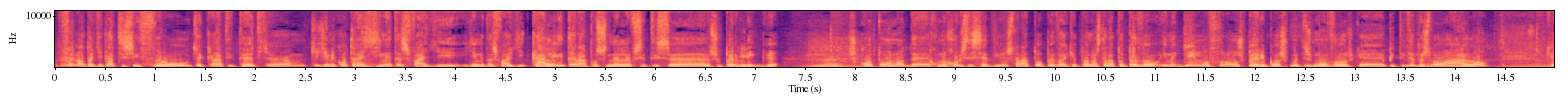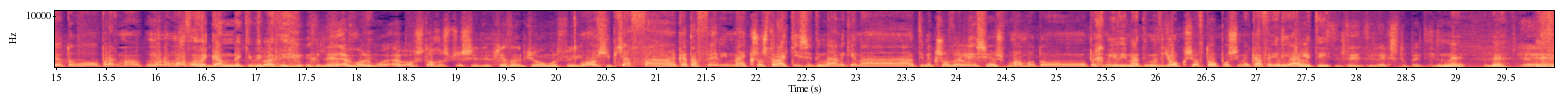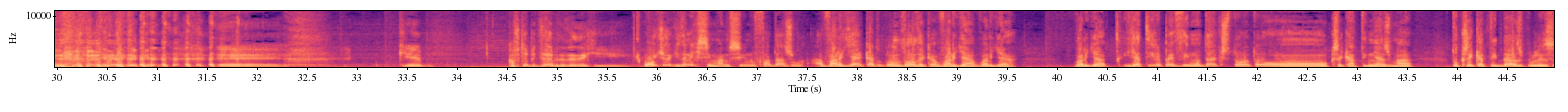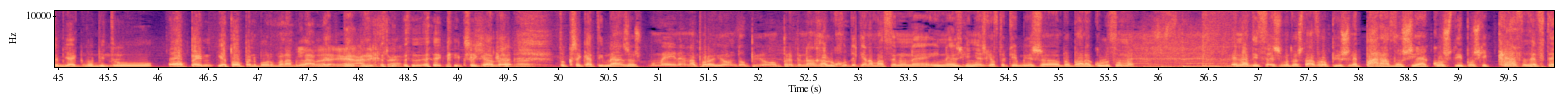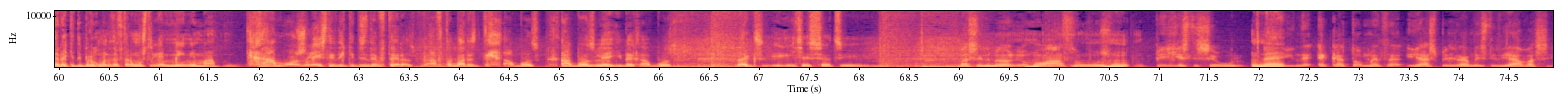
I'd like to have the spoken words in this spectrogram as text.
Φαίνονταν και κάτι σιθρού και κάτι τέτοια. Και γενικότερα γίνεται σφαγή. Γίνεται σφαγή καλύτερα από συνέλευση της Super League. Ναι. Σκοτώνονται. Έχουν χωριστεί σε δύο στρατόπεδα και το ένα στρατόπεδο είναι Game of Thrones περίπου, ας πούμε, της Μοδός. Και επιτίθεται στο άλλο. Και το πράγμα. Μόνο μόδα δεν κάνουν εκεί δηλαδή. Ναι, ρε αγόρι μου, ε, ο στόχος ποιος είναι, ποια θα είναι πιο όμορφη; Όχι, πια θα καταφέρει να εξωστρακίσει την άλλη και να την εξοβελήσει, ας πούμε, από το παιχνίδι. Να την διώξει αυτό, όπως είναι κάθε reality. Στην τρίτη λέξη το πέτυχες. Ναι, ναι. Ε, ε, και αυτό επιτρέπεται, δεν έχει. Όχι, όχι, δεν έχει σημασία. Είναι φαντάζομαι βαριά κάτω των 12. Βαριά, βαριά. βαριά. Γιατί ρε παιδί μου, εντάξει, τώρα το ξεκατίνιασμα, το ξεκατινάζ που λέει σε μια εκπομπή του Open, για το Open μπορούμε να μιλάμε. Ε, ανοιχτά. Ξεκάθαρα. το ξεκατινάζ, ας πούμε, είναι ένα προϊόν το οποίο πρέπει να γαλουχούνται και να μαθαίνουν οι νέες γενιές, γι' αυτό και εμείς το παρακολουθούμε. Εν αντιθέσει με τον Σταύρο, ο οποίος είναι παραδοσιακός τύπος και κάθε Δευτέρα και την προηγούμενη Δευτέρα μου στείλε μήνυμα. Χαμός λέει στη δική της Δευτέρας. Αυτό μου αρέσει. Χαμός. Χαμός λέει, έγινε χαμός. Εντάξει, είχες έτσι. Μας ενημερώνει ο άνθρωπος που πήγε στη Σεούλ Ναι. ότι είναι 100 μέτρα η άσπρη γραμμή στη διάβαση.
